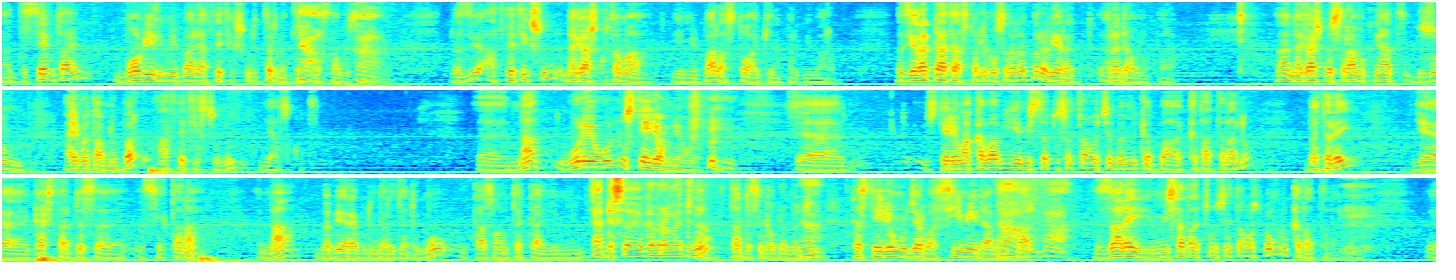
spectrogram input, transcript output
at same time ሞቢል የሚባል የአትሌቲክስ ውድድር ነበር ያስታውስ። ስለዚህ አትሌቲክሱን ነጋሽ ኩተማ የሚባል አስተዋቂ ነበር የሚመራው። እዚህ ረዳት ያስፈልገው ስለነበር እኔ ረዳው ነበረ። ነጋሽ በስራ ምክንያት ብዙም አይመጣም ነበር። አትሌቲክሱንም ያስኩት እና ውሌ ሁሉ ስቴዲየም ነው የሆነው። ስቴዲየም አካባቢ የሚሰጡ ስልጠናዎችን በሚገባ እከታተላለሁ። በተለይ የጋሽ ታደሰ ስልጠና እና በብሔራዊ ቡድን ደረጃ ደግሞ ካሳሁን ተካ ታደሰ ገብረ መድን ነው። ታደሰ ገብረ መድን ከስቴዲየሙ ጀርባ C ሜዳ የሚባል እዛ ላይ የሚሰጣቸውን ስልጠናዎች በሙሉ እከታተላለሁ።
